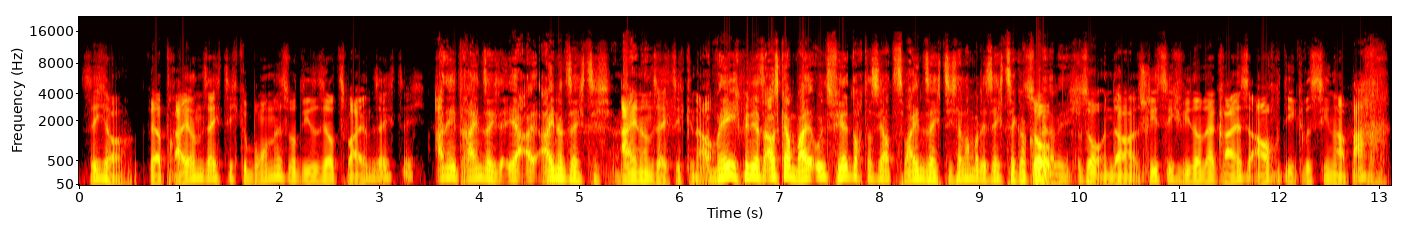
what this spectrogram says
Sicher, wer 63 geboren ist, wird dieses Jahr 62? Ah nee, 63, ja, 61. 61, genau. Aber hey, ich bin jetzt ausgegangen, weil uns fehlt noch das Jahr 62. Dann haben wir die 60er So, erledigt. so, und da schließt sich wieder der Kreis. Auch die Christina Bach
